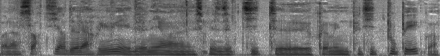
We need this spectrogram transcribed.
voilà sortir de la rue et devenir une espèce de petite euh, comme une petite poupée quoi.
